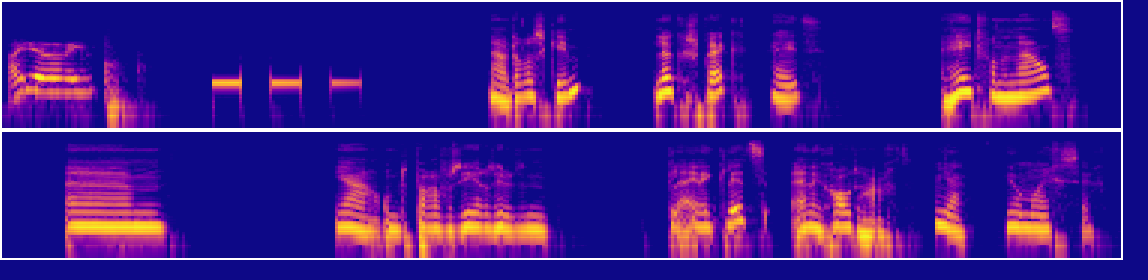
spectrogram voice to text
Hoi hoi. Nou, dat was Kim. Leuk gesprek. Heet. Heet van de naald. Ehm, ja, om te parafraseren, ze heeft een kleine klit en een groot hart. Ja, heel mooi gezegd.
